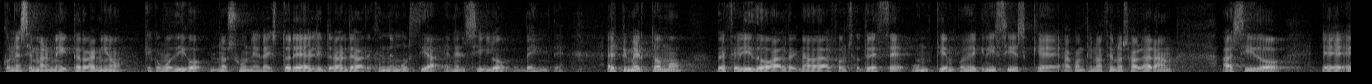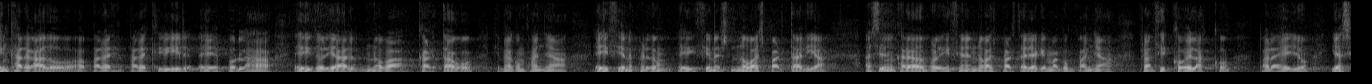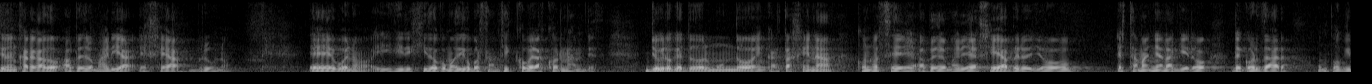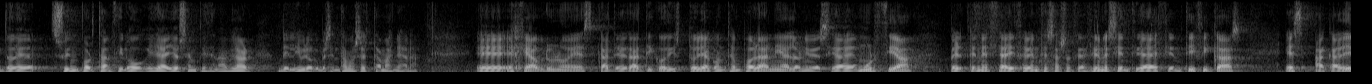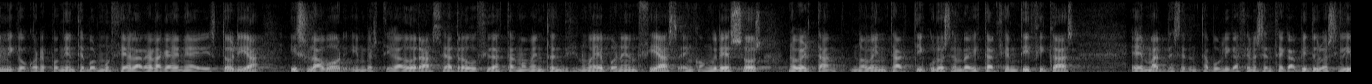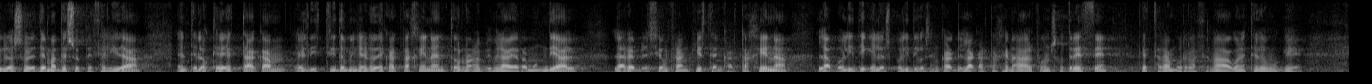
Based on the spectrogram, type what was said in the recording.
con ese mar Mediterráneo que, como digo, nos une, la historia del litoral de la región de Murcia en el siglo XX. El primer tomo, referido al reinado de Alfonso XIII, un tiempo de crisis, que a continuación nos hablarán, ha sido eh, encargado para, escribir eh, por la editorial Nova Cartago, que me acompaña, ediciones, perdón, ediciones Nova Espartaria, ha sido encargado por ediciones Nova Espartaria, que me acompaña Francisco Velasco para ello, y ha sido encargado a Pedro María Egea Bruno. Eh, bueno, y dirigido, como digo, por Francisco Velasco Hernández. Yo creo que todo el mundo en Cartagena conoce a Pedro María Egea, pero yo esta mañana quiero recordar un poquito de su importancia y luego que ya ellos empiecen a hablar del libro que presentamos esta mañana. Eh, Egea Bruno es catedrático de Historia Contemporánea en la Universidad de Murcia, pertenece a diferentes asociaciones y entidades científicas, es académico correspondiente por Murcia de la Real Academia de la Historia y su labor investigadora se ha traducido hasta el momento en 19 ponencias, en congresos, 90 artículos en revistas científicas, eh, más de 70 publicaciones entre capítulos y libros sobre temas de su especialidad, entre los que destacan el distrito minero de Cartagena en torno a la Primera Guerra Mundial, la represión franquista en Cartagena, la política y los políticos en, la Cartagena de Alfonso XIII, que estará muy relacionado con este tomo que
